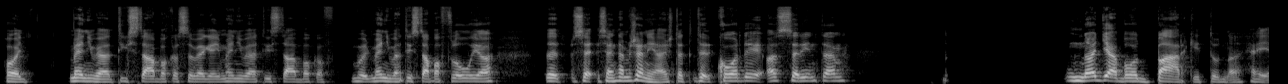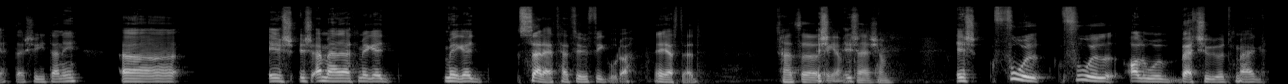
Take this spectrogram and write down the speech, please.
hogy mennyivel tisztábbak a szövegei, mennyivel tisztábbak a, vagy mennyivel tisztább a flowja, de sze- szerintem zseniális. Tehát, tehát Corday az szerintem nagyjából bárkit tudna helyettesíteni, uh, és, és emellett még egy, még egy szerethető figura, érted? Hát És- igen, és- teljesen. És full, full alul becsült meg,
